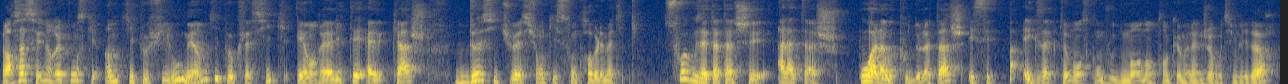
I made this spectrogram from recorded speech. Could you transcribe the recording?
Alors ça, c'est une réponse qui est un petit peu filou, mais un petit peu classique, et en réalité, elle cache deux situations qui sont problématiques. Soit vous êtes attaché à la tâche ou à l'output de la tâche, et c'est pas exactement ce qu'on vous demande en tant que manager ou team leader,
